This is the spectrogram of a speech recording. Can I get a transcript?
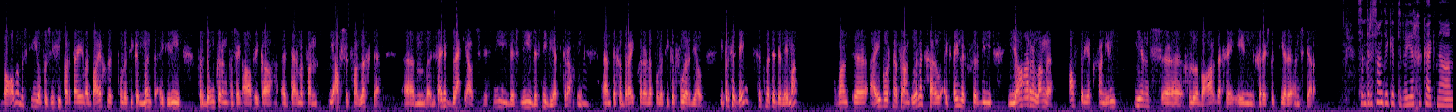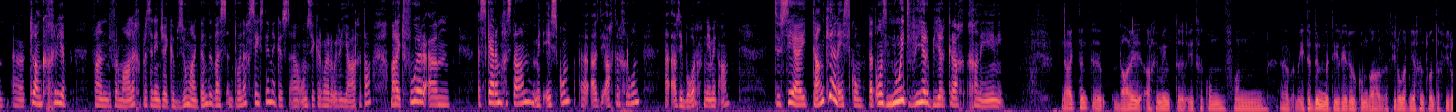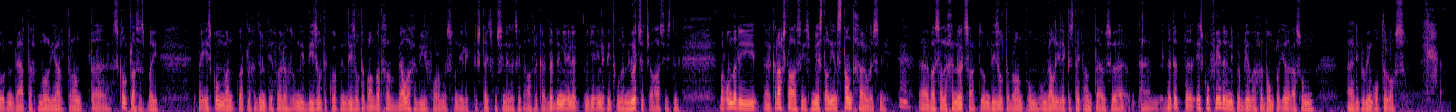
behalwe miskien die oppositiepartye wat baie groot politieke munt uit hierdie verdonkering van Suid-Afrika in terme van die afsit van ligte. Ehm um, dis eintlik blackouts, dis nie dis nie dis nie beerdkrag nie. Hmm. Ehm um, te gebruik vir hulle politieke voordeel. Die president sit met 'n dilemma want uh, hy word nou verantwoordelik gehou uiteindelik vir die jarelange afbreek van hierdie eens uh, geloofwaardige en gerespekteerde instelling. Dit is interessant ek het weer gekyk na 'n uh, klankgreep van die voormalige president Jacob Zuma. Ek dink dit was in 2016. Ek is uh, onseker oor oor die jaargetal, maar hy het voor ehm um, 'n skerm gestaan met Eskom uh, as die agtergrond uh, as die borg neem ek aan. Toe sê hy dankie aan Eskom dat ons nooit weer beerkrag gaan hê nie. Ja, ek dink uh, daai argument uh, het gekom van uh, het te doen met die rede hoekom daar 429 430 miljard rand uh, skuldlas is by by Eskom want wat hulle gedoen het eenvoudig is om nie diesel te koop en diesel te brand wat geweldige duur vorm is van elektrisiteitsvoorsiening in Suid-Afrika. Dit doen jy eintlik moet jy eintlik net onder noodsituasies doen. Maar omdat die uh, kragstasies meestal nie in stand gehou is nie, hmm. uh, was hulle genoodsaak toe om diesel te brand om om wel die elektrisiteit aan te hou. So ehm uh, dit het uh, Eskom verder in die probleem ingedompel eerder as om uh, die probleem op te los.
